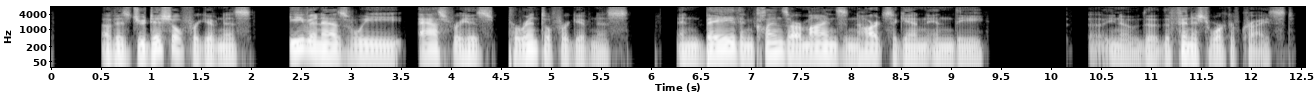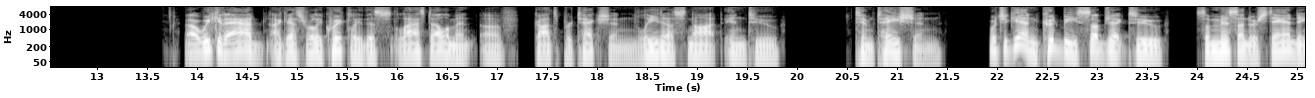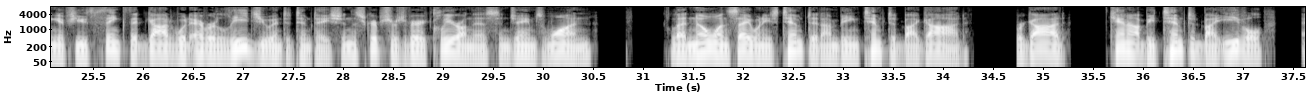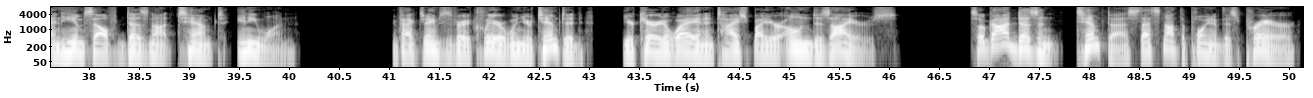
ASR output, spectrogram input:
of his judicial forgiveness, even as we ask for His parental forgiveness and bathe and cleanse our minds and hearts again in the, uh, you know, the, the finished work of Christ. Uh, we could add, I guess, really quickly, this last element of God's protection lead us not into temptation, which again could be subject to some misunderstanding if you think that God would ever lead you into temptation. The scripture is very clear on this in James 1. Let no one say when he's tempted, I'm being tempted by God. For God cannot be tempted by evil, and he himself does not tempt anyone. In fact, James is very clear when you're tempted, you're carried away and enticed by your own desires. So God doesn't tempt us. That's not the point of this prayer.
